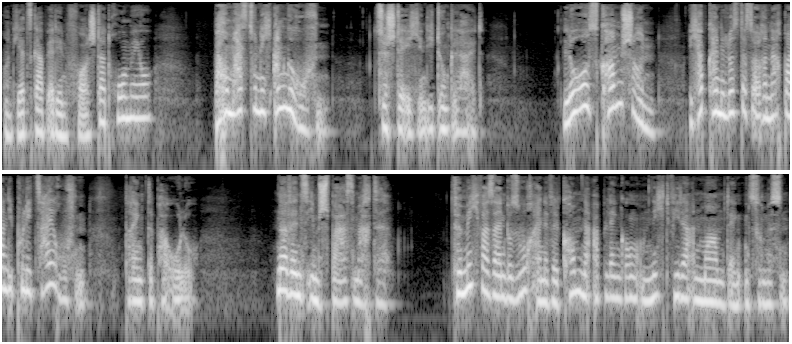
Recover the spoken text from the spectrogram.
Und jetzt gab er den Vorstadt Romeo? Warum hast du nicht angerufen? zischte ich in die Dunkelheit. Los, komm schon. Ich hab keine Lust, dass eure Nachbarn die Polizei rufen, drängte Paolo. Na, wenn's ihm Spaß machte. Für mich war sein Besuch eine willkommene Ablenkung, um nicht wieder an Mom denken zu müssen.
